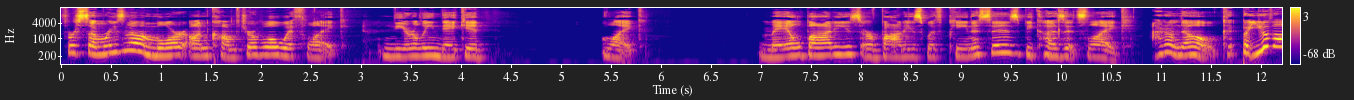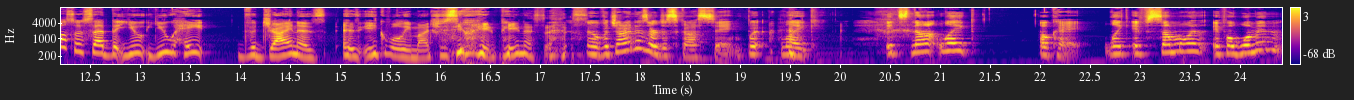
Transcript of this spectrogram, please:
for some reason I'm more uncomfortable with like nearly naked like male bodies or bodies with penises because it's like I don't know. c- But you've also said that you you hate vaginas as equally much as you hate penises. No, vaginas are disgusting, but like it's not like okay, like if someone if a woman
